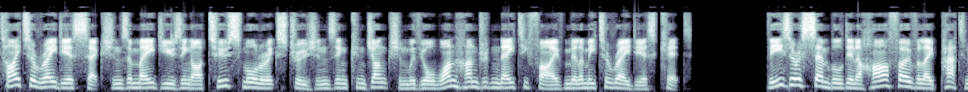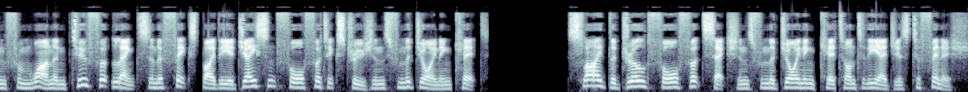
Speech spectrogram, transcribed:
Tighter radius sections are made using our two smaller extrusions in conjunction with your 185 mm radius kit. These are assembled in a half overlay pattern from 1 and 2 foot lengths and are fixed by the adjacent 4 foot extrusions from the joining kit. Slide the drilled 4 foot sections from the joining kit onto the edges to finish.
